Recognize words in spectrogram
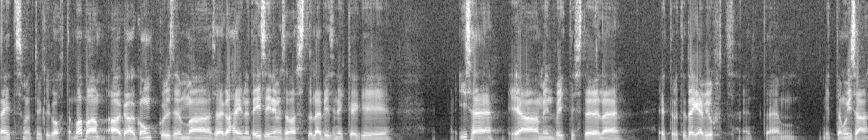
näitasime, et niisugune koht on vaba, aga konkursi ma saja kahekümne teise inimese vastu läbisin ikkagi ise ja mind võttis tööle ettevõtte tegevjuht, et ähm, mitte mu isa,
